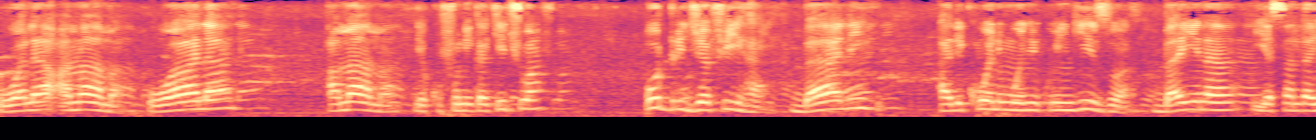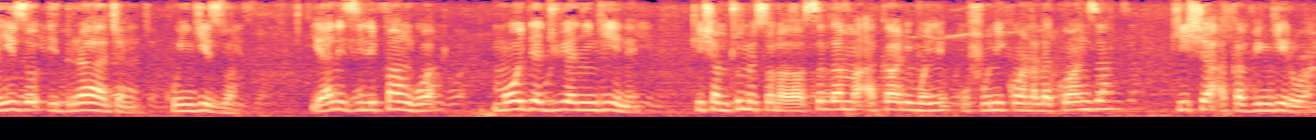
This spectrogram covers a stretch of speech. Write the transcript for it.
Wala amama wala amama ya kufunika kichwa. Udrija fiha bali alikuwa ni mwenye kuingizwa baina ya sanda hizo idrajan kuingizwa. Yani zilipangwa moja juu ya nyingine. Kisha mtume sallallahu alaihi wasallam akawa ni mwenye kufunikwa na la kwanza kisha akavingirwa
